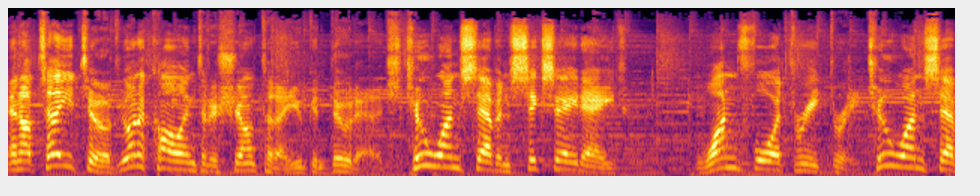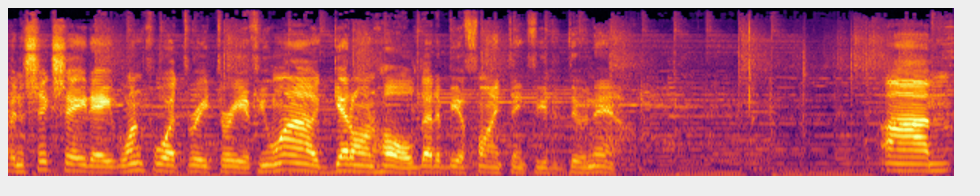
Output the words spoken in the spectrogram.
And I'll tell you too, if you want to call into the show today, you can do that. It's 217 688 1433. 217 688 1433. If you want to get on hold, that'd be a fine thing for you to do now. Um,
